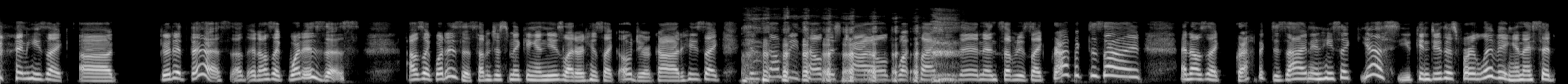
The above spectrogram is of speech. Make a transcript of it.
and he's like, "Uh." Good at this. And I was like, what is this? I was like, what is this? I'm just making a newsletter. And he's like, oh, dear God. He's like, can somebody tell this child what class he's in? And somebody's like, graphic design. And I was like, graphic design? And he's like, yes, you can do this for a living. And I said,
